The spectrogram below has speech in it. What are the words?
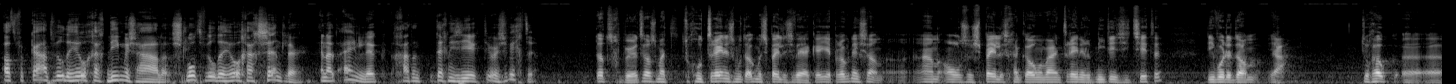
Advocaat wilde heel graag Diemers halen. Slot wilde heel graag Sandler. En uiteindelijk gaat een technisch directeur zwichten. Dat gebeurt wel eens, maar goed, trainers moeten ook met spelers werken. Je hebt er ook niks aan, aan als er spelers gaan komen waar een trainer het niet in ziet zitten. Die worden dan, ja, toch ook eh, eh,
